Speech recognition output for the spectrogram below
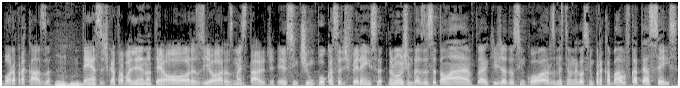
bora para casa. Uhum. Não tem essa de ficar trabalhando até horas e horas mais tarde. Eu senti um pouco essa diferença. Normalmente no Brasil você tá lá, aqui já deu 5 horas, mas tem um negocinho para acabar, vou ficar até às 6.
